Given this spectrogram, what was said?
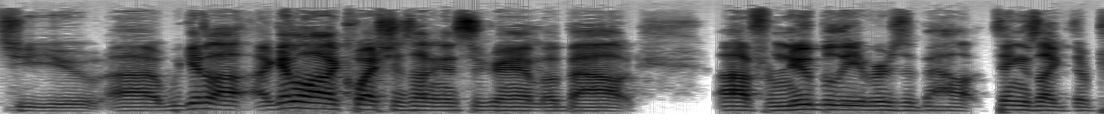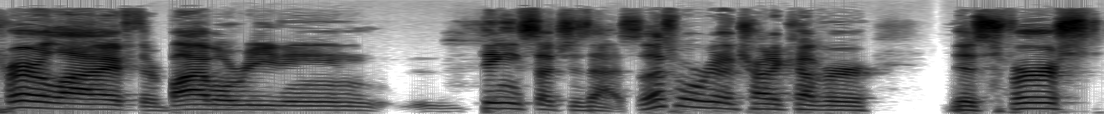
to you. Uh we get a lot, i get a lot of questions on instagram about uh, from new believers about things like their prayer life their bible reading things such as that. So that's what we're going to try to cover this first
